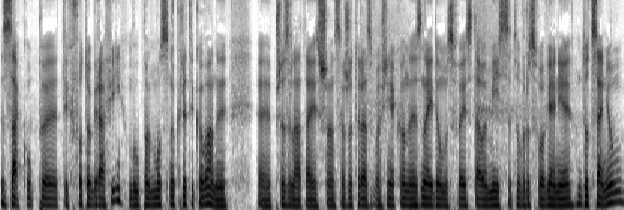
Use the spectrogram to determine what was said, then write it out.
zakup e, tych fotografii? Był pan mocno krytykowany e, przez lata. Jest szansa, że teraz właśnie jak one znajdą swoje stałe miejsce, to wrocławianie docenią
